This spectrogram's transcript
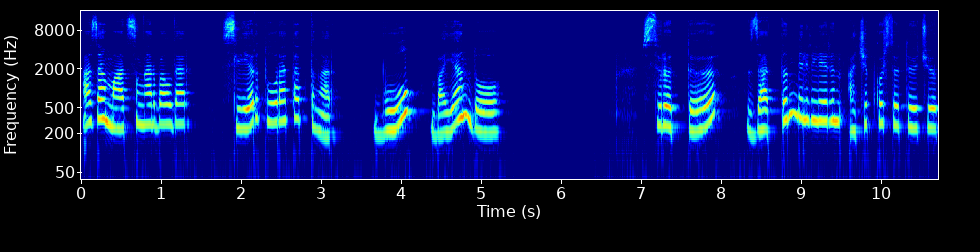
азаматсыңар балдар. Силер туура таптыңар. Бул баяндоо. Сүрөттөө заттын белгилерин ачып көрсөтүүчү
